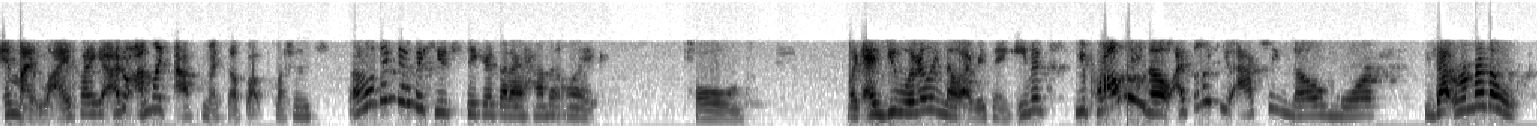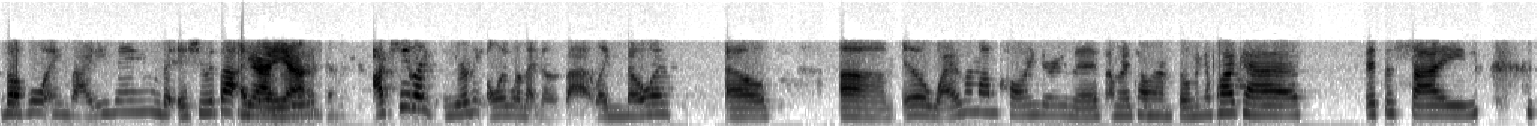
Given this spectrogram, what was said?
in my life. I I don't I'm like asking myself about questions. I don't think there's a huge secret that I haven't like told like I, you literally know everything. Even you probably know. I feel like you actually know more. That remember the the whole anxiety thing, the issue with that. I yeah, like yeah. Actually, like you're the only one that knows that. Like no one else. Um, ew, why is my mom calling during this? I'm gonna tell her I'm filming a podcast. It's a sign.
